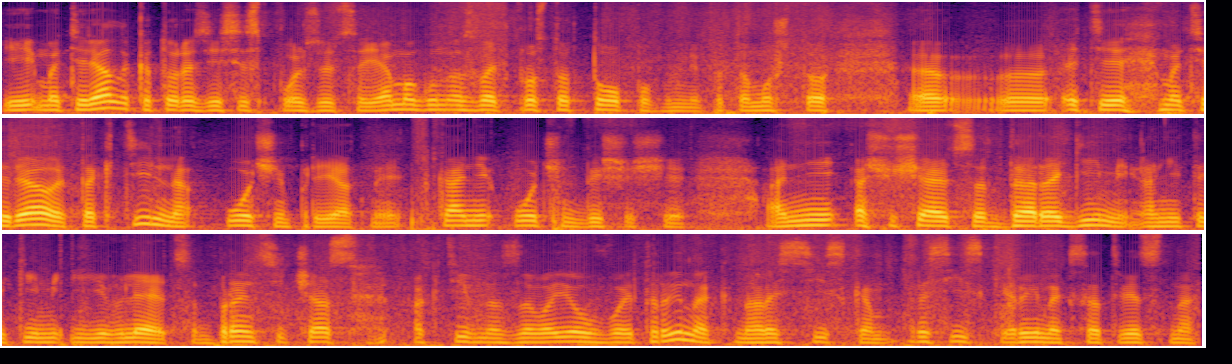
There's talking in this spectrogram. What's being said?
И материалы, которые здесь используются, я могу назвать просто топовыми, потому что э, э, эти материалы тактильно очень приятные, ткани очень дышащие, они ощущаются дорогими, они такими и являются. Бренд сейчас активно завоевывает рынок на российском, российский рынок, соответственно,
